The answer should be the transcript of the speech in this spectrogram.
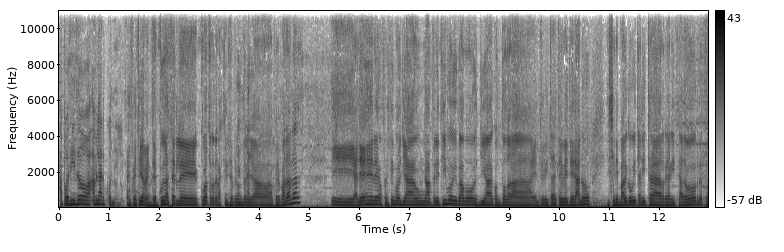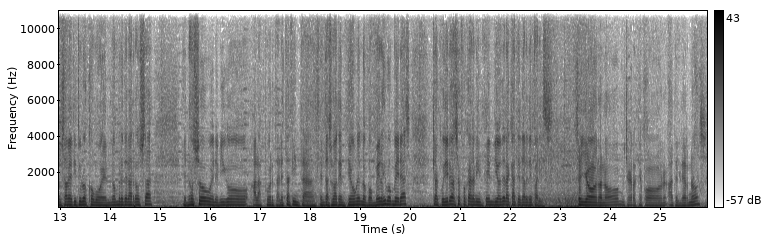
ha podido hablar con él. Efectivamente, pude hacerle cuatro de las 15 preguntas ya preparadas. Y ayer ofrecimos ya un aperitivo y vamos ya con toda la entrevista de este veterano y sin embargo vitalista realizador, responsable de títulos como El nombre de la rosa el oso o enemigo a las puertas. En esta cinta centra su atención en los bomberos y bomberas que acudieron a sofocar el incendio de la Catedral de París. Señor no, muchas gracias por atendernos.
